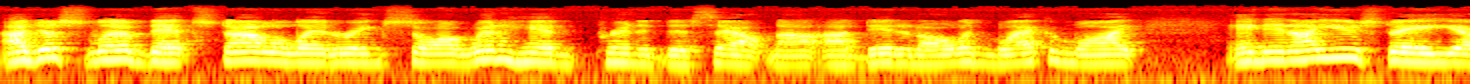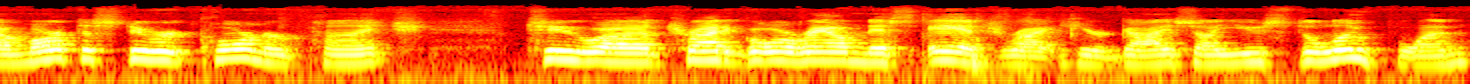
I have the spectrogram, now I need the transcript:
I just love that style of lettering. So I went ahead and printed this out. Now, I did it all in black and white. And then I used a uh, Martha Stewart corner punch to uh, try to go around this edge right here, guys. I used the loop one.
